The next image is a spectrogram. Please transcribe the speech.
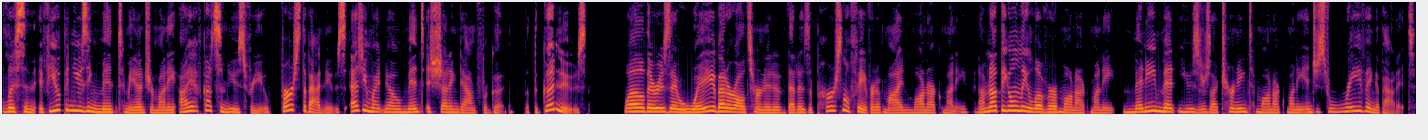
Listen, if you've been using Mint to manage your money, I have got some news for you. First, the bad news. As you might know, Mint is shutting down for good. But the good news well, there is a way better alternative that is a personal favorite of mine, Monarch Money. And I'm not the only lover of Monarch Money. Many Mint users are turning to Monarch Money and just raving about it.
